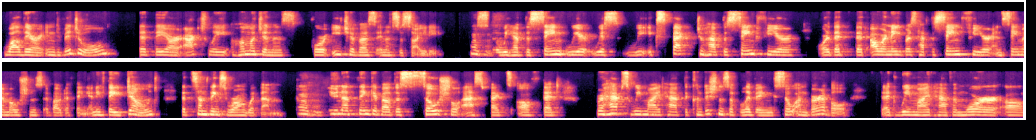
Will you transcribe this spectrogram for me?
while they are individual, that they are actually homogeneous for each of us in a society. Mhm. So we have the same, we're, we we expect to have the same fear or that, that our neighbors have the same fear and same emotions about a thing. And if they don't, that something's wrong with them. Mhm. Do not think about the social aspects of that. Perhaps we might have the conditions of living so unbearable that we might have a more uh,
